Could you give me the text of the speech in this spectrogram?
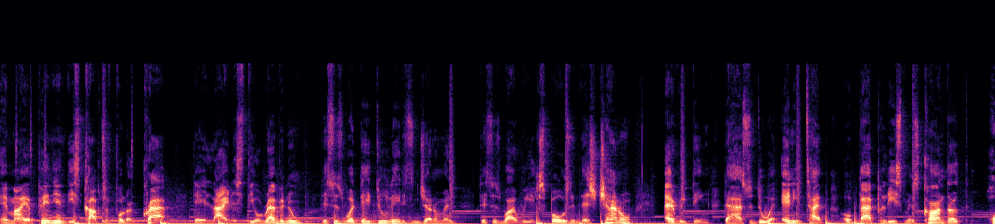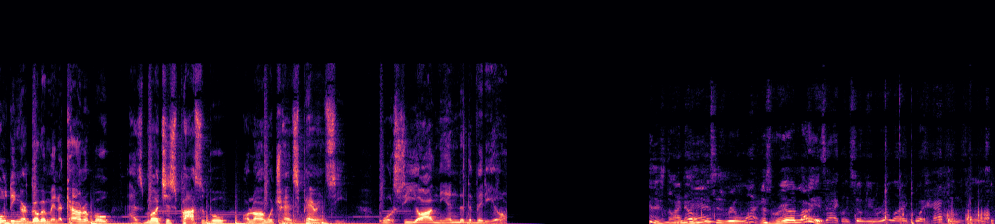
In my opinion, these cops are full of crap. They lie to steal revenue. This is what they do, ladies and gentlemen. This is why we expose in this channel everything that has to do with any type of bad police misconduct, holding our government accountable as much as possible, along with transparency. We'll see y'all in the end of the video. This though, I know man. this is real life. This is real life. Exactly. So in real life, what happens is,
